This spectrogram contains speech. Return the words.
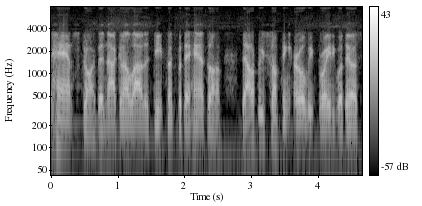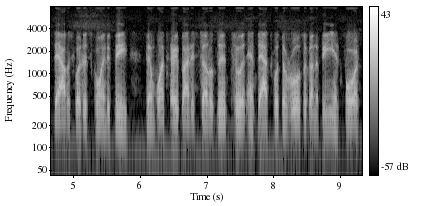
hamstrung. They're not going to allow the defense put their hands on them. That'll be something early, Brady, where they'll establish what it's going to be. Then once everybody settles into it and that's what the rules are going to be enforced,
